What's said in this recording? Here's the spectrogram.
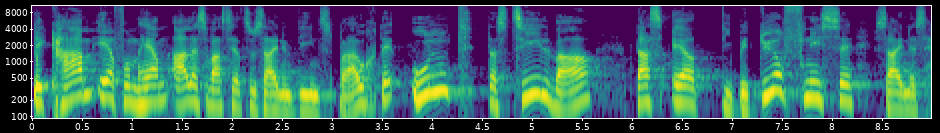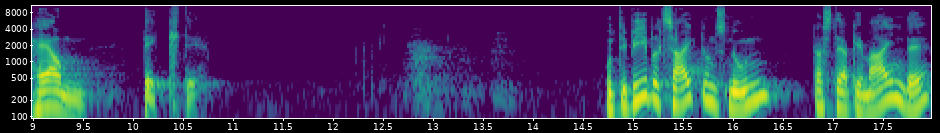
bekam er vom Herrn alles, was er zu seinem Dienst brauchte und das Ziel war, dass er die Bedürfnisse seines Herrn deckte. Und die Bibel zeigt uns nun, dass der Gemeinde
